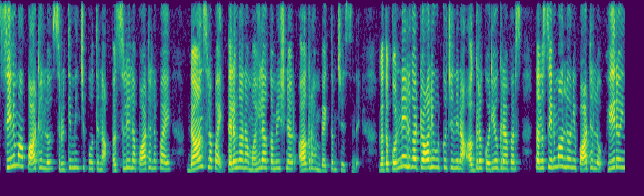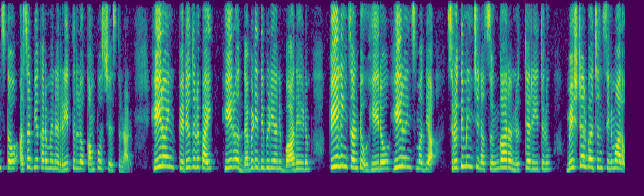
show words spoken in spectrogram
సినిమా పాటల్లో శృతిమించిపోతున్న అశ్లీల పాటలపై డాన్స్లపై తెలంగాణ మహిళా కమిషనర్ ఆగ్రహం వ్యక్తం చేసింది. గత కొన్నేళ్ళుగా టాలీవుడ్కు చెందిన అగ్ర కొరియోగ్రాఫర్స్ తన సినిమాల్లోని పాటల్లో హీరోయిన్స్తో అసభ్యకరమైన రీతుల్లో కంపోజ్ చేస్తున్నాడు హీరోయిన్ ఫిర్యాదులపై హీరో దబిడి దిబిడి అని బాధేయడం ఫీలింగ్స్ అంటూ హీరో హీరోయిన్స్ మధ్య శృతిమించిన శృంగార నృత్య రీతులు మిస్టర్ బచ్చన్ సినిమాలో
